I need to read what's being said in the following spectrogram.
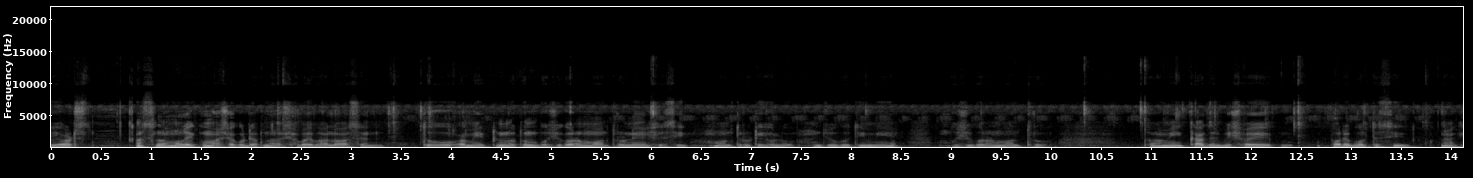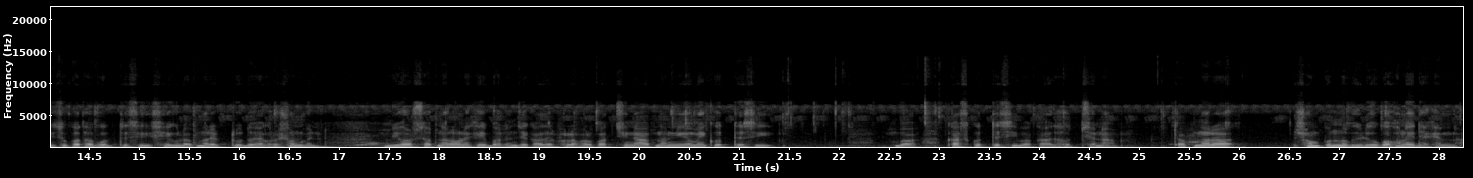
ভিওর্স আসসালামু আলাইকুম আশা করি আপনারা সবাই ভালো আছেন। তো আমি একটি নতুন বশীকরণ মন্ত্র নিয়ে এসেছি। মন্ত্রটি হলো, যুবতী মেয়ে, বশীকরণ মন্ত্র। তো আমি কাজের বিষয়ে পরে বলতেছি কিছু কথা বলতেছি, সেগুলো আপনারা একটু দয়া করে শুনবেন। ভিওর্স আপনারা অনেকেই বলেন যে কাজের ফলাফল পাচ্ছি না, আপনার নিয়মেই করতেছি বা কাজ করতেছি বা কাজ হচ্ছে না। তো আপনারা সম্পূর্ণ ভিডিও কখনোই দেখেন না।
